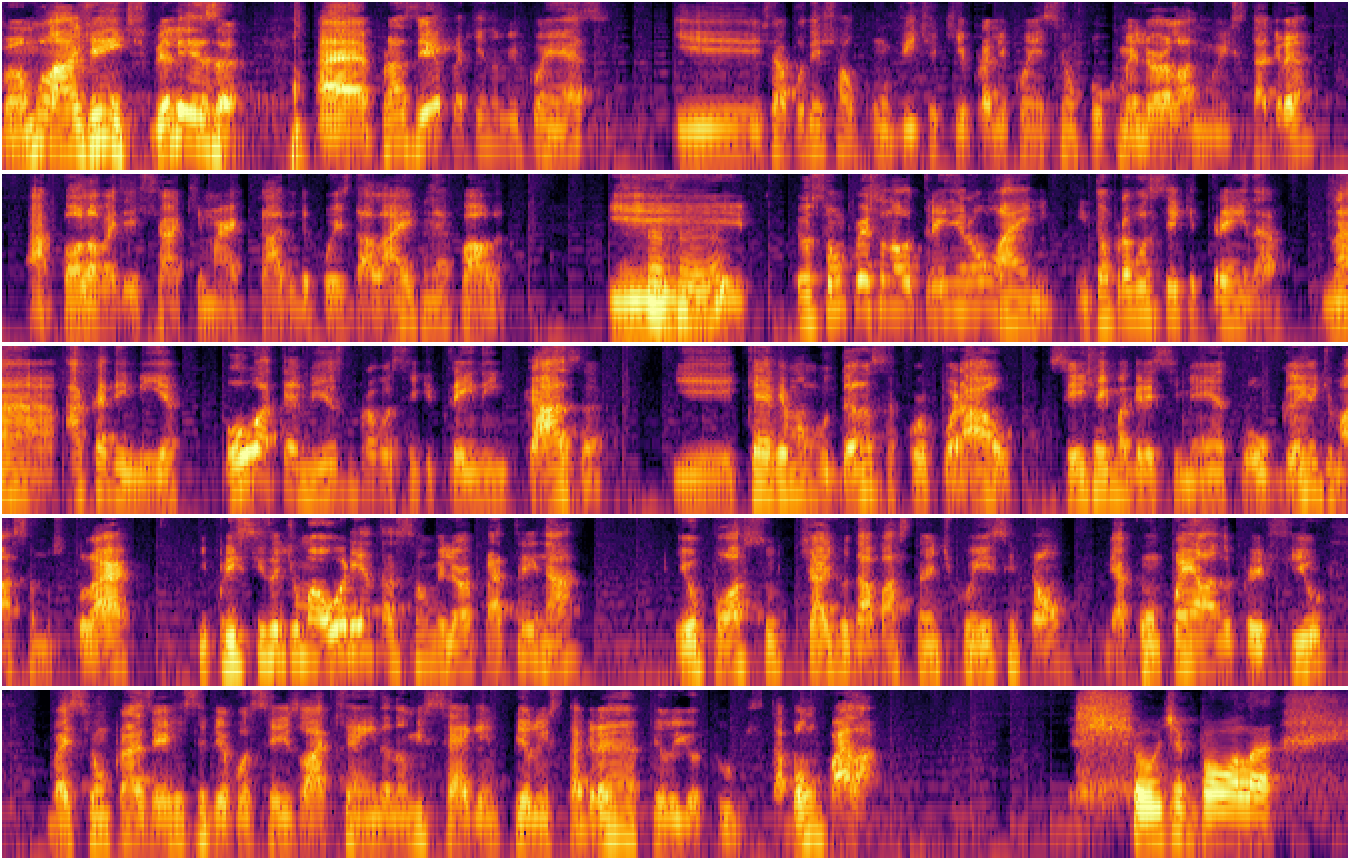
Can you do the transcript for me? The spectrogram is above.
Vamos lá, gente. Beleza. É, prazer para quem não me conhece. E já vou deixar o convite aqui para me conhecer um pouco melhor lá no meu Instagram. A Paula vai deixar aqui marcado depois da live, né, Paula? E uhum. eu sou um personal trainer online. Então, para você que treina na academia ou até mesmo para você que treina em casa e quer ver uma mudança corporal, seja emagrecimento ou ganho de massa muscular, e precisa de uma orientação melhor para treinar, eu posso te ajudar bastante com isso. Então, me acompanha lá no perfil. Vai ser um prazer receber vocês lá que ainda não me seguem pelo Instagram, pelo YouTube, tá bom? Vai lá. Show de bola.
